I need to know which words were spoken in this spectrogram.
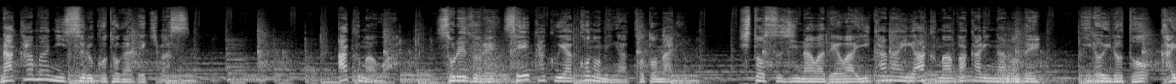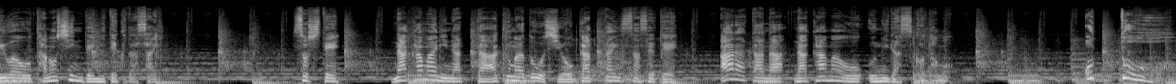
仲間にすることができます。悪魔はそれぞれ性格や好みが異なり一筋縄ではいかない悪魔ばかりなのでいろいろと会話を楽しんでみてください。そして仲間になった悪魔同士を合体させて新たな仲間を生み出すことも。おっと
